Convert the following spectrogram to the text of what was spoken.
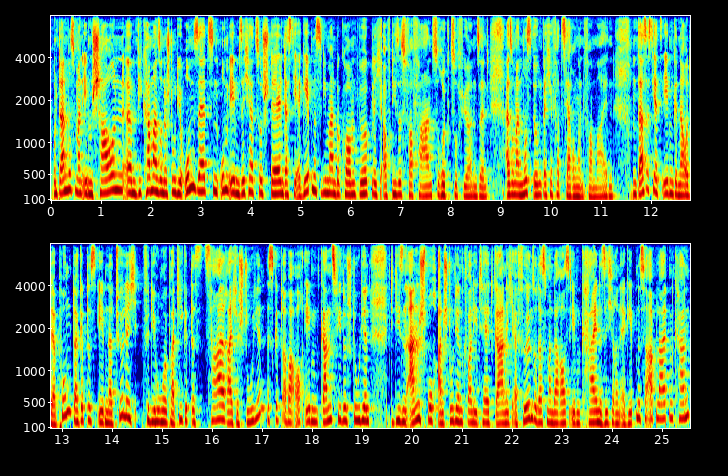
Und dann muss man eben schauen, ähm, wie kann man so eine Studie umsetzen, um eben sicherzustellen, dass die Ergebnisse, die man bekommt, wirklich auf dieses Verfahren zurückzuführen sind. Also man muss irgendwelche Verzerrungen vermeiden. Und das ist jetzt eben genau der Punkt. Da gibt es eben natürlich für die Homöopathie gibt es zahlreiche zahlreiche Studien. Es gibt aber auch eben ganz viele Studien, die diesen Anspruch an Studienqualität gar nicht erfüllen, sodass man daraus eben keine sicheren Ergebnisse ableiten kann.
